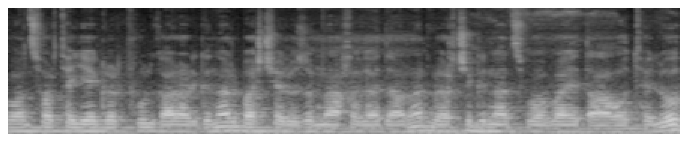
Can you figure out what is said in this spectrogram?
ոնց որ թե երկրորդ փուլ կարար գնալ, բայց չէր ուզում նախագահ դառնալ, վերջը գնաց Վովայի հետ աղոթելու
